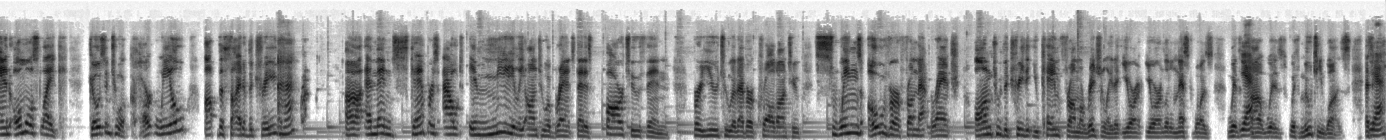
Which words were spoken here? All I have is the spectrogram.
and almost like goes into a cartwheel up the side of the tree. Uh-huh. Uh, and then scampers out immediately onto a branch that is far too thin for you to have ever crawled onto. Swings over from that branch onto the tree that you came from originally, that your your little nest was with Yeah. uh, with with Mooti was. As it Yeah.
